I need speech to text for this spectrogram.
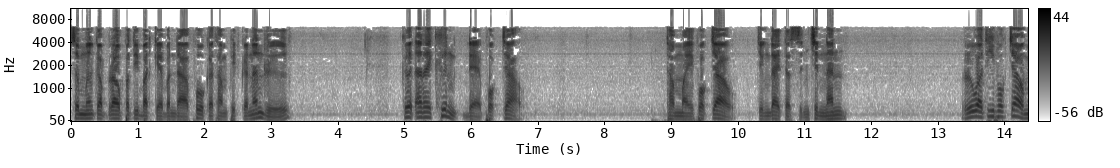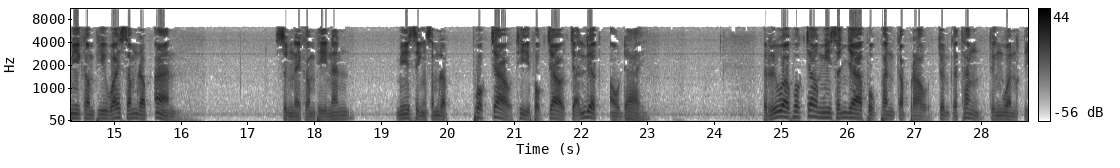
เสมือนกับเราปฏิบัติแก่บรรดาผู้กระทำผิดกันนั้นหรือ เกิดอะไรขึ้นแด่พวกเจ้าทำไมพวกเจ้าจึงได้ตัดสินเช่นนั้น หรือว่าที่พวกเจ้ามีคำพีไว้สำหรับอ่าน ซึ่งในคำพีนั้น มีสิ่งสำหรับพวกเจ้าที่พวกเจ้าจะเลือกเอาได้ หรือว่าพวกเจ้ามีสัญญาผูกพันกับเราจนกระทั่งถึงวันกิ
